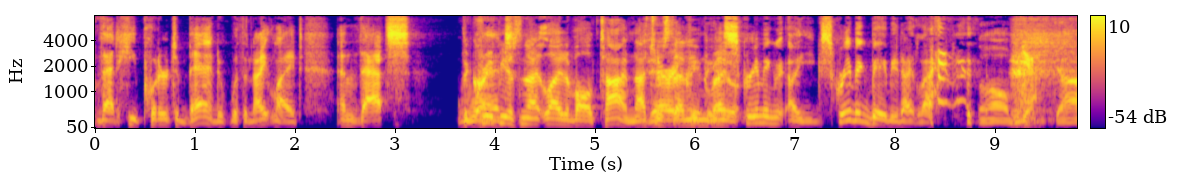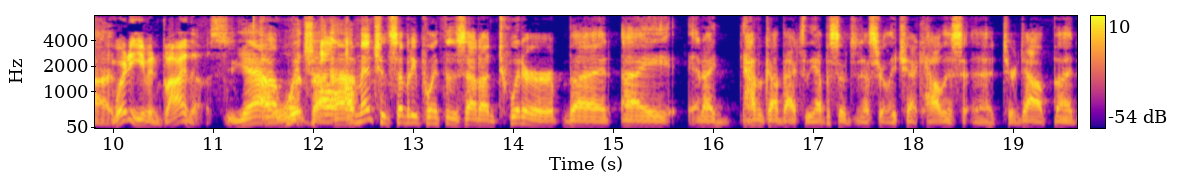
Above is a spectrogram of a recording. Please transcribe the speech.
that he put her to bed with a nightlight, and that's the what- creepiest nightlight of all time. Not just any creepy. A screaming, a screaming baby nightlight. Oh my god! Where do you even buy those? yeah, Uh, which I'll, I'll mention. Somebody pointed this out on Twitter, but I and I haven't gone back to the episode to necessarily check how this uh, turned out. But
